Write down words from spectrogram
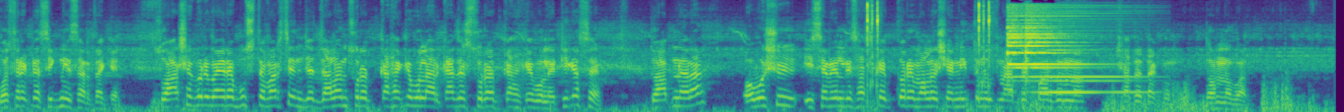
বসের একটা সিগনেচার থাকে। সো আশা করি ভাইরা বুঝতে পারছেন যে জ্বালান সুরাত কাহাকে বলে আর কাজের সুরাত কাহাকে বলে, ঠিক আছে? তো আপনারা অবশ্যই এই চ্যানেলটি সাবস্ক্রাইব করে মালয়েশিয়ার নিত্য নতুন আপডেট পাওয়ার জন্য সাথে থাকুন। ধন্যবাদ।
